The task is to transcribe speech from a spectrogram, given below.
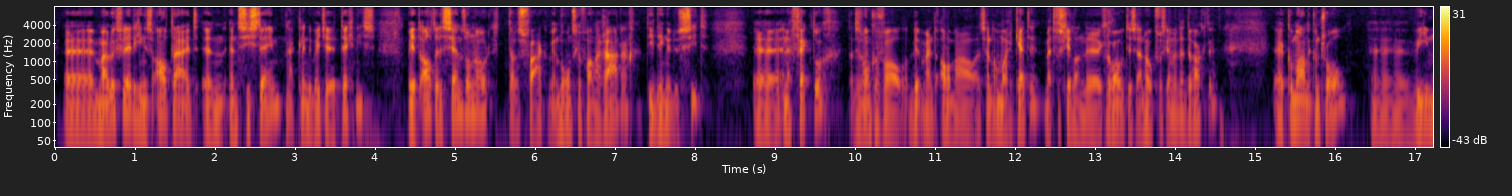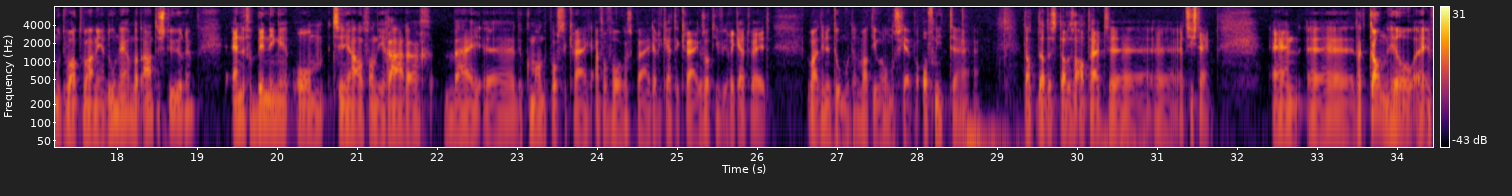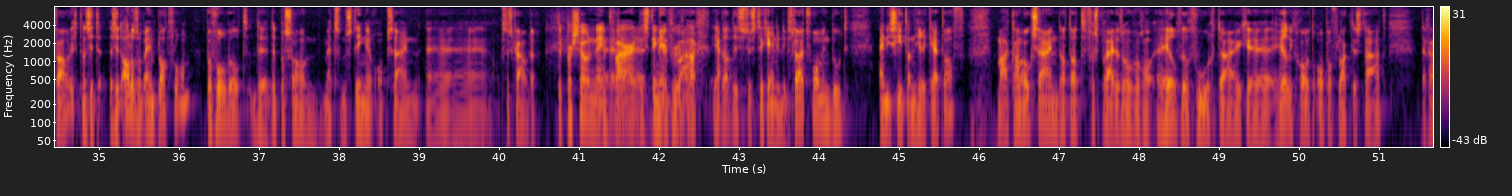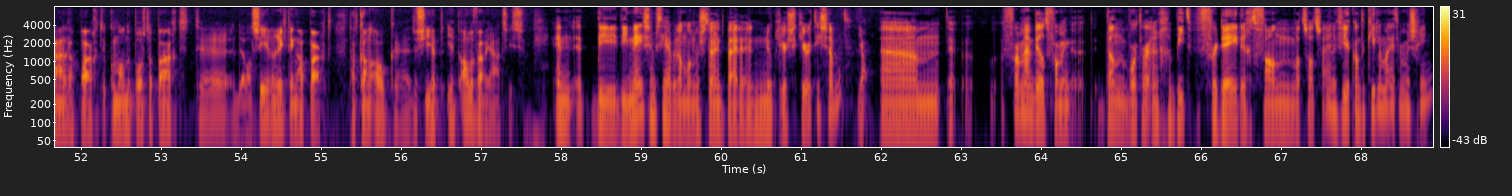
Uh, maar luchtverdediging is altijd een, een systeem. Nou, klinkt een beetje technisch. Maar je hebt altijd een sensor nodig. Dat is vaak in ons geval een radar die dingen dus ziet. Uh, een effector, dat is in ons geval op dit moment allemaal, het zijn allemaal raketten met verschillende groottes en ook verschillende drachten. command and control, uh, wie moet wat wanneer doen hè, om dat aan te sturen. En de verbindingen om het signaal van die radar bij uh, de commandopost te krijgen. En vervolgens bij de raket te krijgen, zodat die raket weet waar die naartoe moet en wat die wil onderscheppen of niet. Uh, dat, dat, is, dat is altijd het systeem. En uh, dat kan heel uh, eenvoudig. Dan zit, zit alles op één platform. Bijvoorbeeld de, de persoon met zo'n stinger op zijn, uh, op zijn schouder. De persoon neemt waar, de stinger vuurt af. Ja. Dat is dus degene die besluitvorming doet. En die schiet dan die raket af. Maar het kan ook zijn dat dat verspreid is over heel veel voertuigen. Hele grote oppervlakte staat. De radar apart, de commandopost apart, de, de lanceerinrichting apart. Dat kan ook. Dus je hebt, je hebt alle variaties. En die, die NASAMS die hebben dan ondersteund bij de Nuclear Security Summit. Ja. Um, voor mijn beeldvorming, dan wordt er een gebied verdedigd van, wat zal het zijn, een vierkante kilometer misschien?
